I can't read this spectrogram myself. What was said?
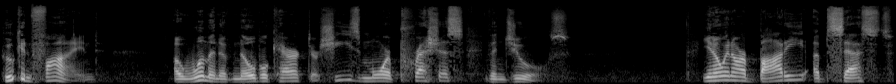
who can find a woman of noble character? She's more precious than jewels. You know, in our body obsessed,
